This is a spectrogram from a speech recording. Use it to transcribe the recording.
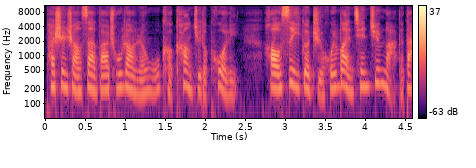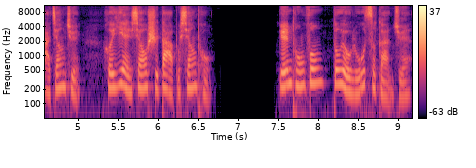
他身上散发出让人无可抗拒的魄力，好似一个指挥万千军马的大将军，和燕萧是大不相同。连童风都有如此感觉，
